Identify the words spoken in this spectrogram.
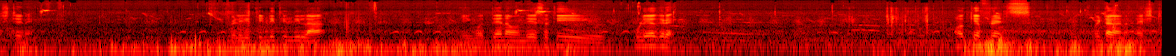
ಅಷ್ಟೇ ಬೆಳಿಗ್ಗೆ ತಿಂಡಿ ತಿಂದಿಲ್ಲ. ಈಗ ಮಧ್ಯಾಹ್ನ ಒಂದೇ ಸತಿ ಪುಳಿಯೋಗರೆ. ಓಕೆ ಫ್ರೆಂಡ್ಸ್ ಮೀಟ್ ಆಗೋಣ ನೆಕ್ಸ್ಟ್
